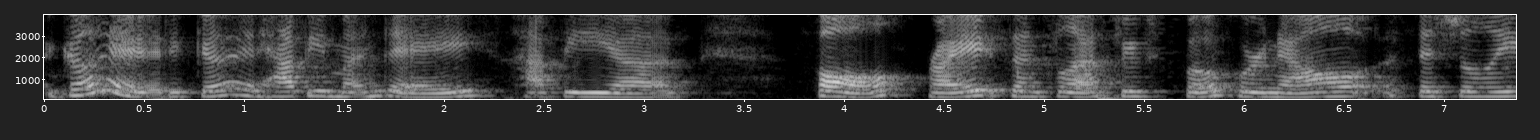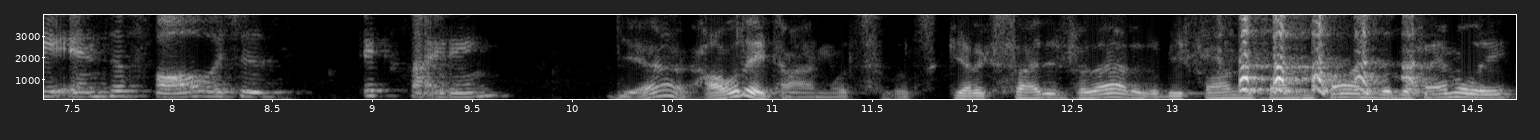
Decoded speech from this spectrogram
Good, good. Happy Monday. Happy uh, fall, right? Since last we spoke, we're now officially into fall, which is exciting. Yeah, holiday time. Let's let's get excited for that. It'll be fun, fun, fun with the family.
